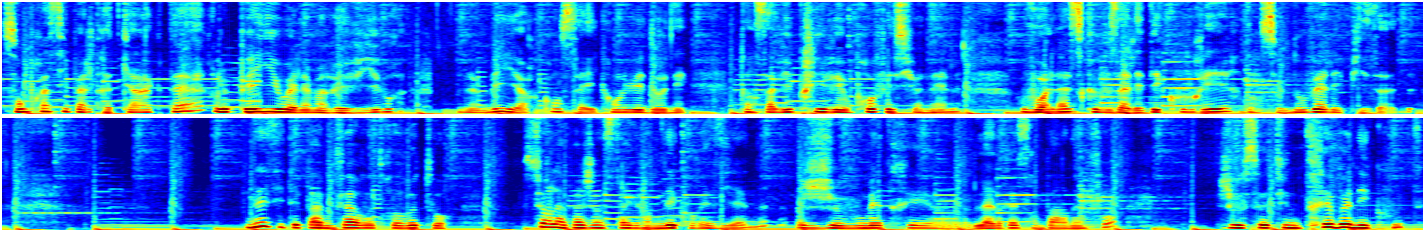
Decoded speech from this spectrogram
Son principal trait de caractère, le pays où elle aimerait vivre, le meilleur conseil qu'on lui ait donné dans sa vie privée ou professionnelle, voilà ce que vous allez découvrir dans ce nouvel épisode. N'hésitez pas à me faire votre retour sur la page Instagram des Corésiennes. Je vous mettrai euh, l'adresse en barre d'infos. Je vous souhaite une très bonne écoute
